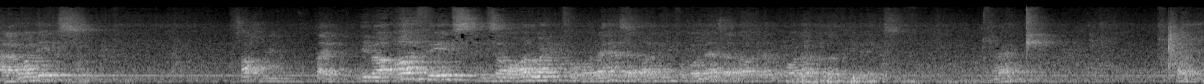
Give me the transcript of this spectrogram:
على بعد X. صح؟ طيب. يبقى R في X يساوي R واحد في بعدها زائد R اثنين في بعدها زائد R ثلاثة في بعدها تقدر تجيب ال X تمام طيب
